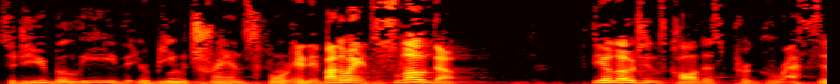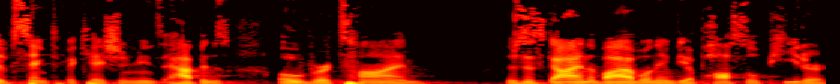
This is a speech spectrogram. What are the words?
So do you believe that you're being transformed? And by the way, it's slow though. Theologians call this progressive sanctification. It means it happens over time. There's this guy in the Bible named the Apostle Peter.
